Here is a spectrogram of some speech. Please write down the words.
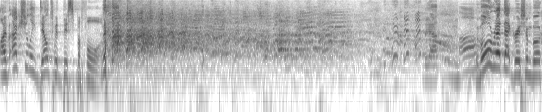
I've actually dealt with this before. Yeah. We've all read that Grisham book.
